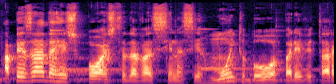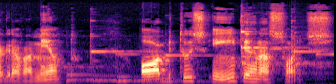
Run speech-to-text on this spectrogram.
Apesar da resposta da vacina ser muito boa para evitar agravamento, óbitos e internações.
